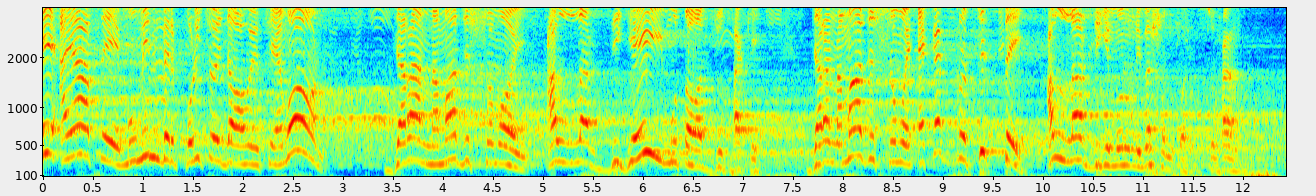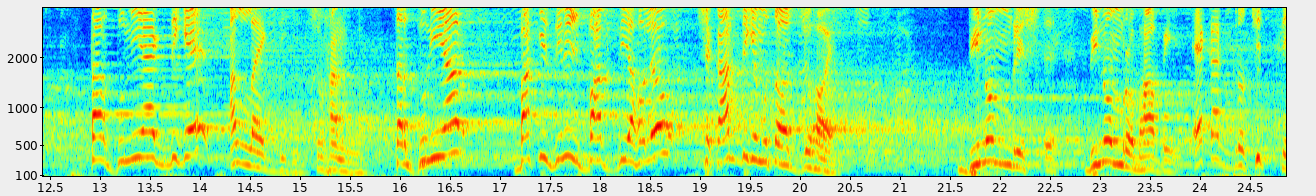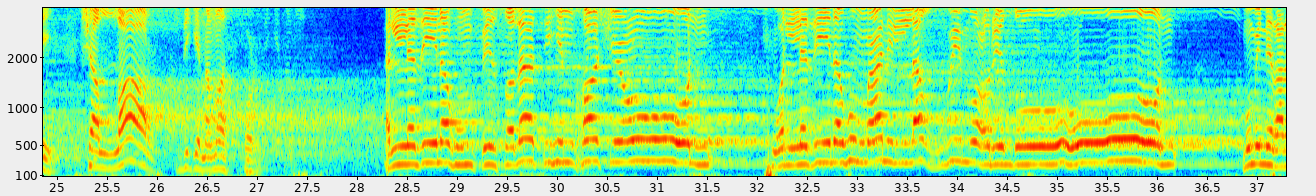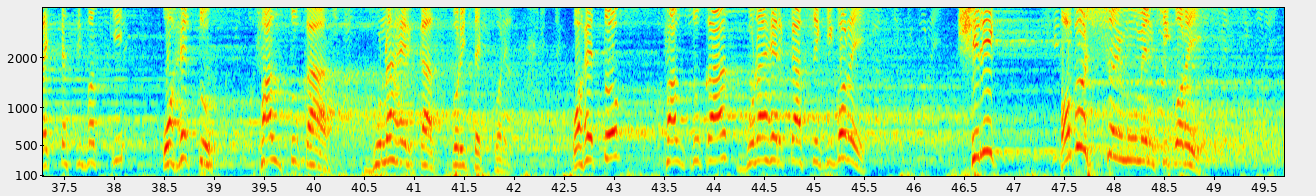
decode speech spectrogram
এই আয়াতে মুমিনদের পরিচয় দেওয়া হয়েছে এমন যারা নামাজের সময় আল্লাহর দিকেই মুতাওয়াজ্জু থাকে, যারা নামাজের সময় একাগ্র চিত্তে আল্লাহর দিকে মনোনিবেশন করে। সুহান তার দুনিয়া একদিকে, আল্লাহ একদিকে। সুহান তার দুনিয়ার বাকি জিনিস বাদ দিয়া হলেও সে কার দিকে মুতাওয়াজ্জু হয়? বিনম্রে বিনম্র ভাবে একাগ্র চিত্তে সে আল্লাহর দিকে নামাজ পড়ে। الذين هم في صلاتهم خاشعون والذين هم عن اللغو معرضون মুমিনের আরেকটা সিফাত কি অহেতুক ফালতু কাজ গুনাহের কাজ পরিত্যাগ করে অহেতুক ফালতু কাজ গুনাহের কাজ সে কি করে শিরিক অবশ্যই মুমিন কি করে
